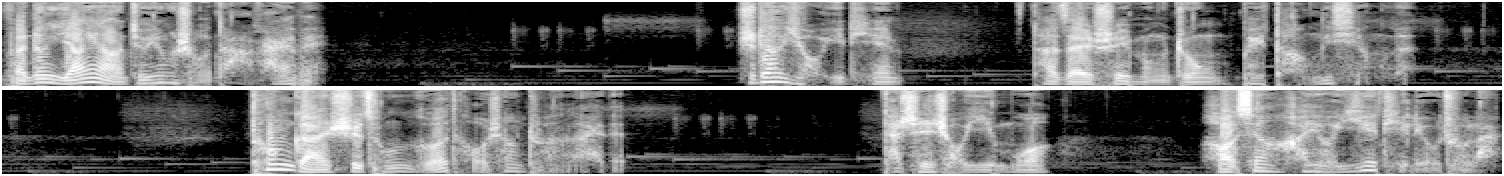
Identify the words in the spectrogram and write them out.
反正痒痒就用手打开呗。直到有一天。他在睡梦中被疼醒了，痛感是从额头上传来的。他伸手一摸，好像还有液体流出来。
